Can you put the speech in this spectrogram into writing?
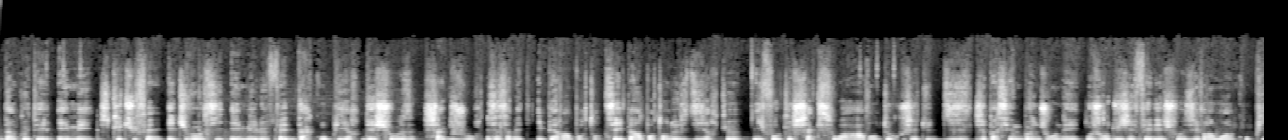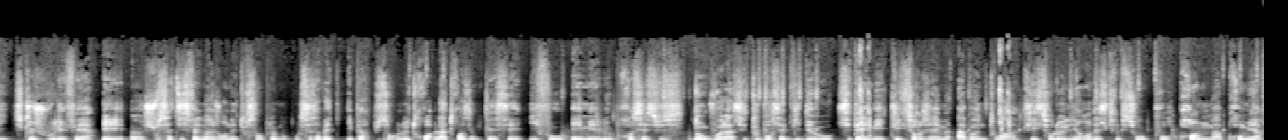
d'un côté aimer ce que tu fais et tu vas aussi aimer le fait d'accomplir des choses chaque jour. Et ça, ça va être hyper important. C'est hyper important de se dire que il faut que chaque soir, avant de te coucher, tu te dises j'ai passé une bonne journée. Aujourd'hui, j'ai fait des choses, j'ai vraiment accompli ce que je voulais faire et euh, je suis satisfait de ma journée tout simplement. Donc ça, ça va être hyper puissant. Le la troisième clé, c'est il faut aimer le processus. Donc voilà, c'est tout pour cette vidéo. Si t'as aimé, clique sur j'aime, abonne-toi, clique sur le lien en description pour prendre ma première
